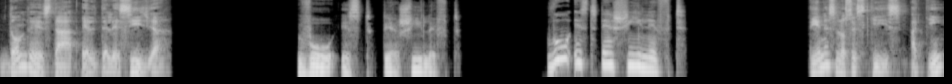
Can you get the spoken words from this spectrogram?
¿Dónde está el telesilla? Wo ist der Skilift? Wo ist der Skilift? ¿Tienes los esquís aquí?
